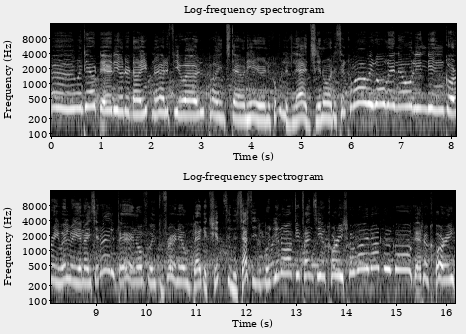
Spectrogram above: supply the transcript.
uh, I went out there the other night and I had a few old pints down here and a couple of lads, you know, they said, come on, we go get an old Indian curry, will we? And I said, well, fair enough, I prefer an old bag of chips and a sausage, but you know, if you fancy a curry, sure, why not? We'll go get a curry.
